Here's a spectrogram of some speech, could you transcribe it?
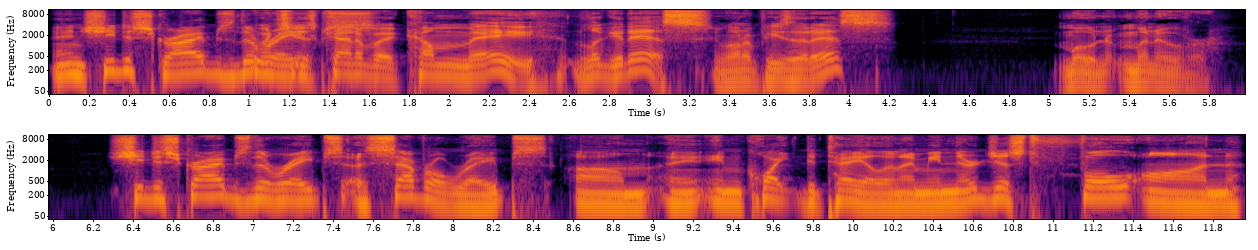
And she describes the which rapes. is kind of a come, hey, look at this. You want a piece of this? maneuver. She describes the rapes, uh, several rapes, um, in, in, quite detail, and I mean they're just full on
